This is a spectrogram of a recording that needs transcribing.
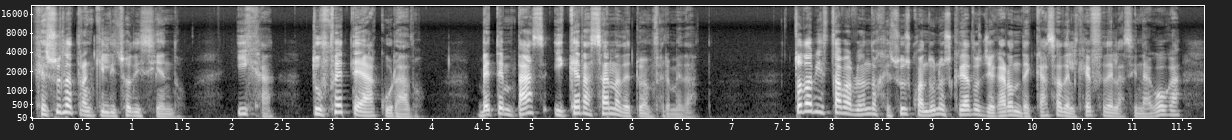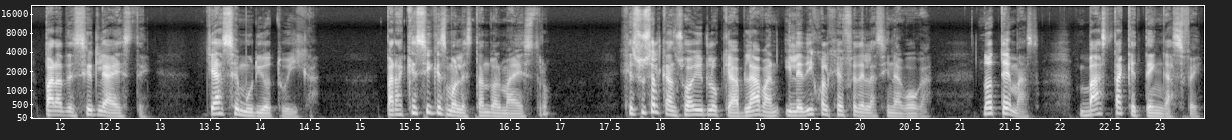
Jesús la tranquilizó diciendo, Hija, tu fe te ha curado. Vete en paz y queda sana de tu enfermedad. Todavía estaba hablando Jesús cuando unos criados llegaron de casa del jefe de la sinagoga para decirle a éste, Ya se murió tu hija. ¿Para qué sigues molestando al maestro? Jesús alcanzó a oír lo que hablaban y le dijo al jefe de la sinagoga, No temas, basta que tengas fe.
